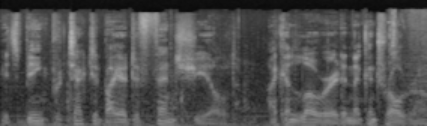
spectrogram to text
It's being protected by a defense shield. I can lower it in the control room.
